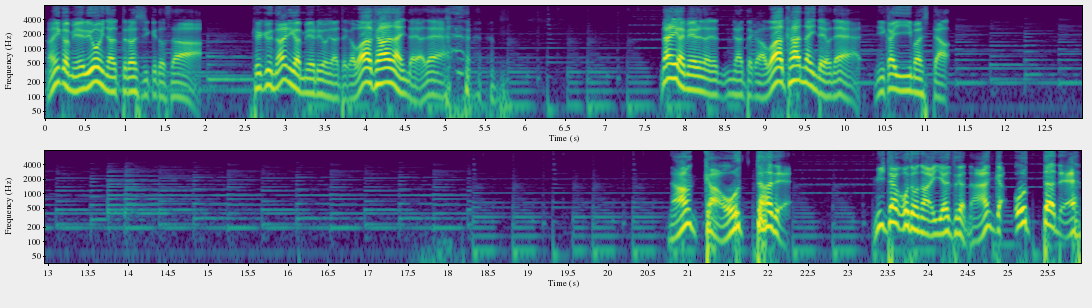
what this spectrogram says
何か見えるようになったらしいけどさ結局何が見えるようになったかわからないんだよね。何が見えるようになったかわかんないんだよね。2回言いました。なんかおったで見たことないやつがなんかおったで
